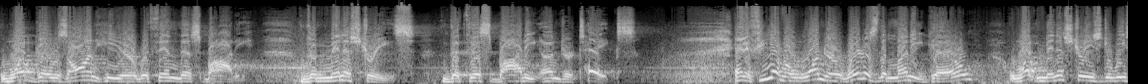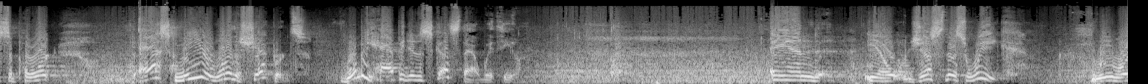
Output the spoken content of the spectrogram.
what goes on here within this body, the ministries that this body undertakes. And if you ever wonder where does the money go, what ministries do we support, ask me or one of the shepherds. We'll be happy to discuss that with you. And, you know, just this week, we were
